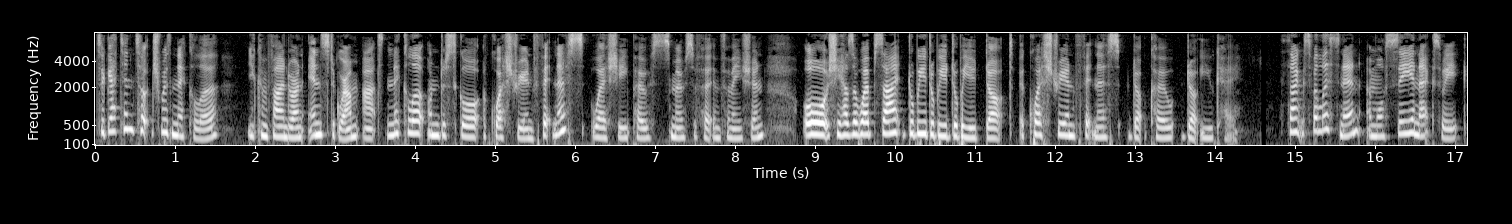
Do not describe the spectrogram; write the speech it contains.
To get in touch with Nicola, you can find her on Instagram at Nicola underscore equestrian fitness, where she posts most of her information, or she has a website www.equestrianfitness.co.uk. Thanks for listening, and we'll see you next week.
